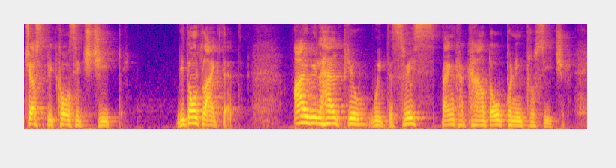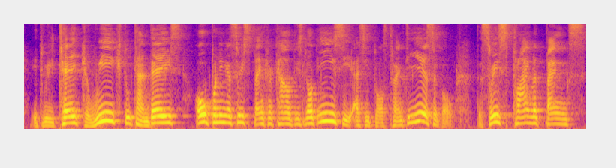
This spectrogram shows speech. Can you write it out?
just because it's cheaper. We don't like that. I will help you with the Swiss bank account opening procedure. It will take a week to 10 days. Opening a Swiss bank account is not easy as it was 20 years ago. The Swiss private banks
